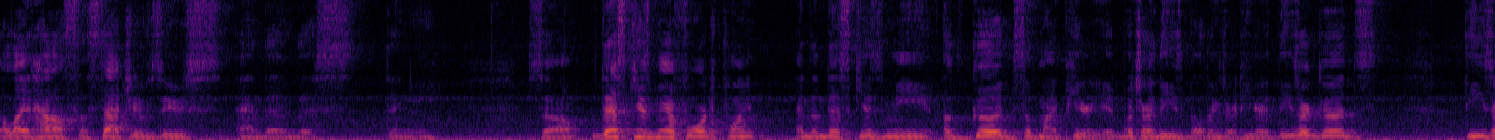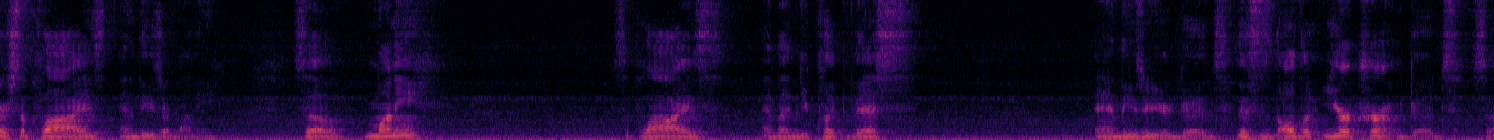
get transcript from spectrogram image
a lighthouse, a statue of Zeus, and then this thingy. So this gives me a forge point, and then this gives me a goods of my period, which are these buildings right here. These are goods, these are supplies, and these are money. So money, supplies, and then you click this, and these are your goods. This is all the your current goods. So,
